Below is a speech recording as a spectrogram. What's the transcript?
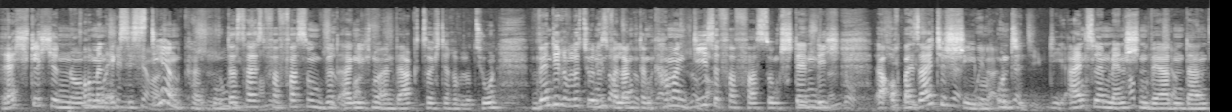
rechtliche Normen existieren könnten. Das heißt, Verfassung wird eigentlich nur ein Werkzeug der Revolution. Wenn die Revolution es verlangt, dann kann man diese Verfassung ständig äh, auch beiseite schieben und die einzelnen Menschen werden dann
